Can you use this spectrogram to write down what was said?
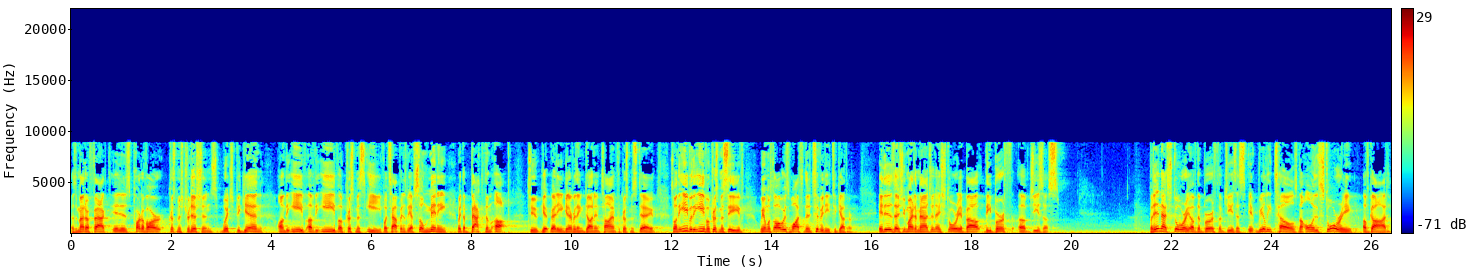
As a matter of fact, it is part of our Christmas traditions, which begin on the eve of the eve of Christmas Eve. What's happened is we have so many, we have to back them up to get ready and get everything done in time for Christmas Day. So on the eve of the eve of Christmas Eve, we almost always watch the Nativity together. It is, as you might imagine, a story about the birth of Jesus. But in that story of the birth of Jesus, it really tells not only the story of God,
